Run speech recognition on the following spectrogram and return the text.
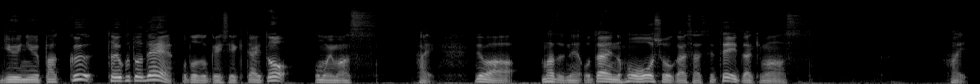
牛乳パックということでお届けしていきたいと思います。はい。ではまずねお便りの方を紹介させていただきます。はい、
